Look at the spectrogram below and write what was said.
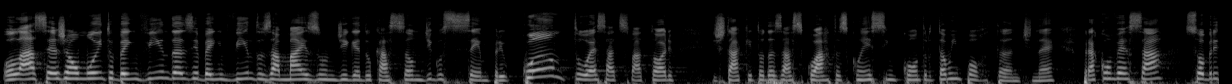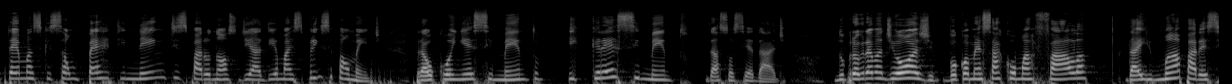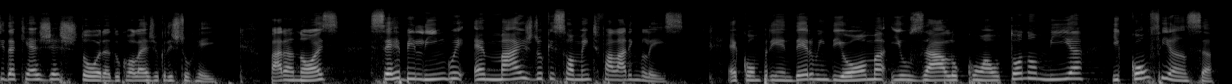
Olá, sejam muito bem-vindas e bem-vindos a mais um Diga Educação. Digo sempre o quanto é satisfatório estar aqui todas as quartas com esse encontro tão importante, né? Para conversar sobre temas que são pertinentes para o nosso dia a dia, mas principalmente para o conhecimento e crescimento da sociedade. No programa de hoje, vou começar com uma fala da irmã Aparecida, que é gestora do Colégio Cristo Rei. Para nós, Ser bilíngue é mais do que somente falar inglês. É compreender o idioma e usá-lo com autonomia e confiança.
